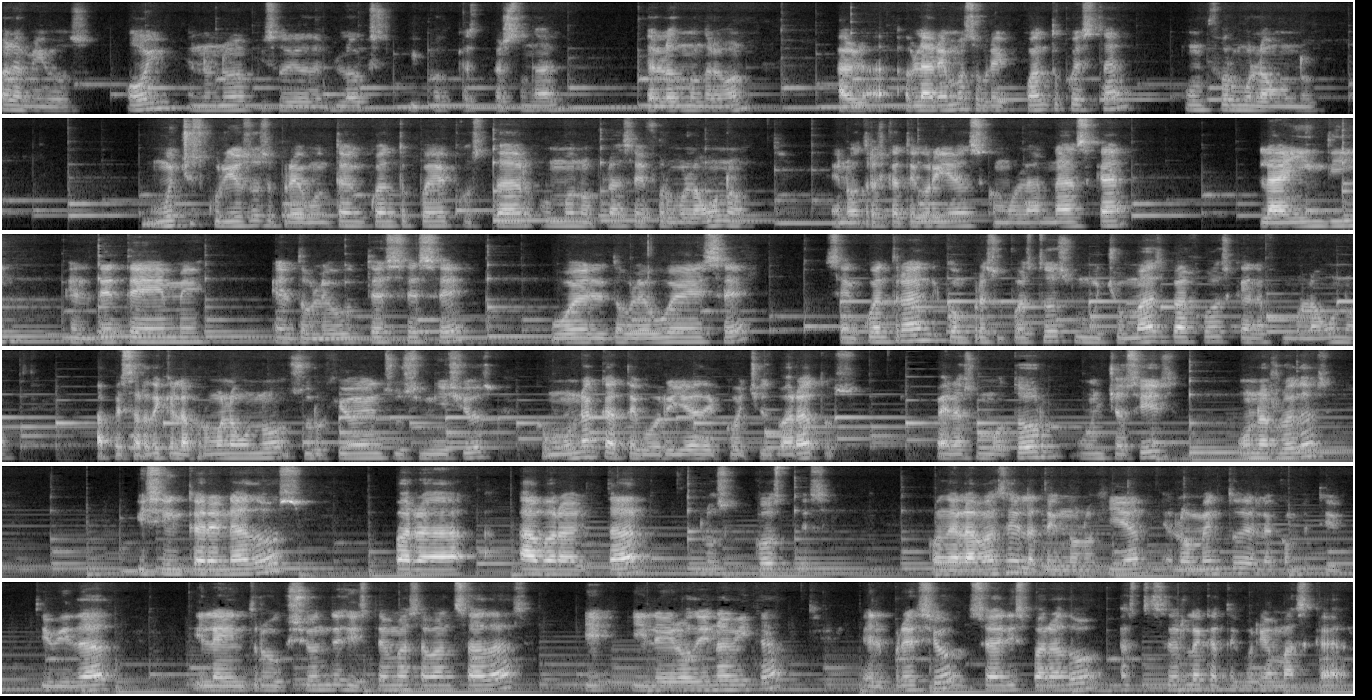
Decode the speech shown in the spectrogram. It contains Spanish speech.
Hola amigos, hoy en un nuevo episodio de Blogs y Podcast Personal de Los Mondragón hablaremos sobre cuánto cuesta un Fórmula 1. Muchos curiosos se preguntan cuánto puede costar un monoplaza de Fórmula 1 en otras categorías como la NASCAR, la Indy, el DTM, el WTCC o el WS se encuentran con presupuestos mucho más bajos que en la Fórmula 1, a pesar de que la Fórmula 1 surgió en sus inicios como una categoría de coches baratos, apenas un motor, un chasis, unas ruedas y sin carenados para abaratar los costes. Con el avance de la tecnología, el aumento de la competitividad y la introducción de sistemas avanzadas, y, la aerodinámica, el precio se ha disparado hasta ser la categoría más cara.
